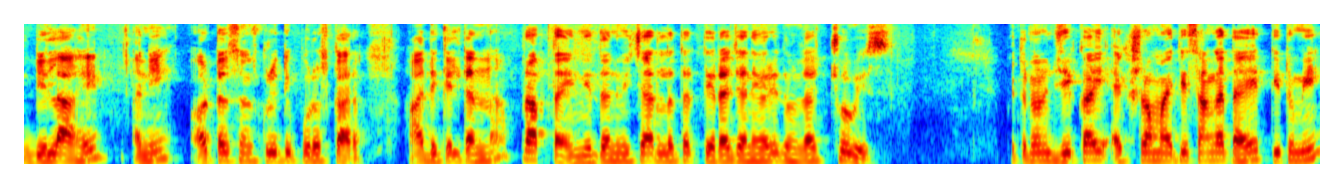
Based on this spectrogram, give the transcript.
दिला आहे आणि अटल संस्कृती पुरस्कार हा देखील त्यांना प्राप्त आहे. निधन विचारलं तर तेरा जानेवारी दोन हजार चोवीस. मित्रांनो जी काही एक्स्ट्रा माहिती सांगत आहे ती तुम्ही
